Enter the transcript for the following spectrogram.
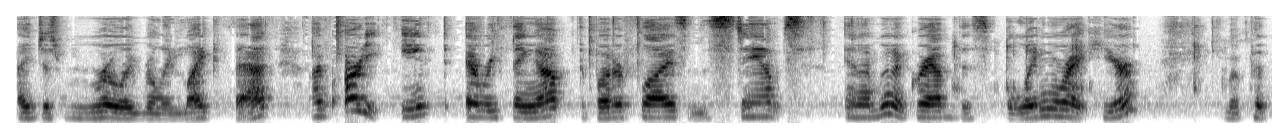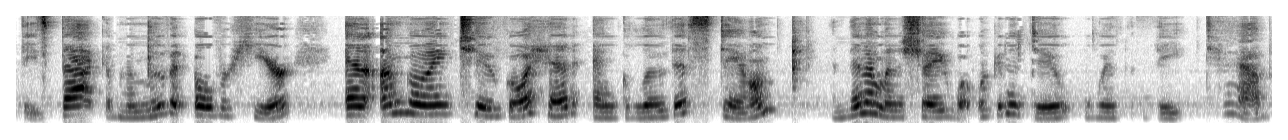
I just really, really like that. I've already inked everything up, the butterflies and the stamps, and I'm going to grab this bling right here. I'm going to put these back. I'm going to move it over here, and I'm going to go ahead and glue this down, and then I'm going to show you what we're going to do with the tab,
